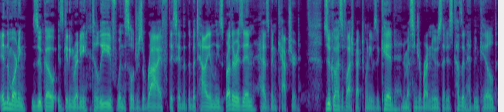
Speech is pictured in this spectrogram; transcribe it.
In the morning, Zuko is getting ready to leave when the soldiers arrive. They say that the battalion Lee's brother is in has been captured. Zuko has a flashback to when he was a kid, and a messenger brought news that his cousin had been killed.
